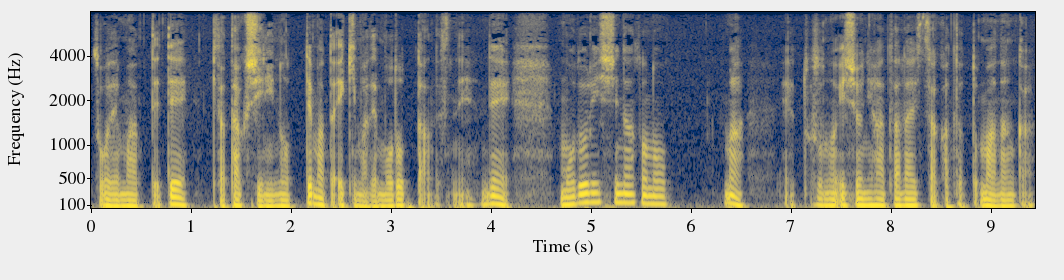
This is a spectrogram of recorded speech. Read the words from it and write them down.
そこで待ってて来たタクシーに乗ってまた駅まで戻ったんですね。で戻りしなそのまあえっとその一緒に働いてた方とまあなんか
